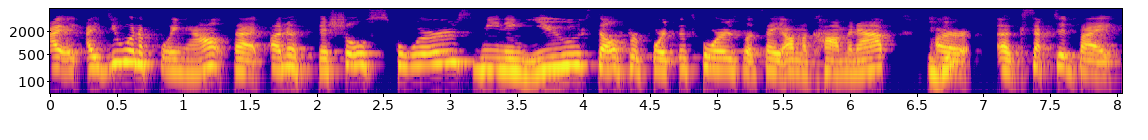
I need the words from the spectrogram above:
I, I do want to point out that unofficial scores meaning you self-report the scores let's say on the common app mm-hmm. are accepted by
